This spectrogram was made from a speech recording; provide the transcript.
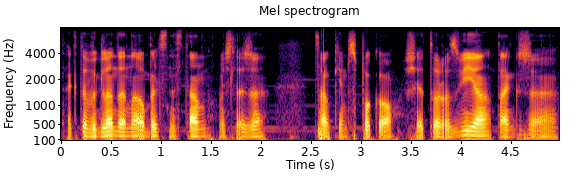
Tak to wygląda na obecny stan. Myślę, że całkiem spoko się to rozwija, także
